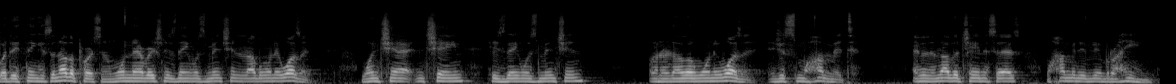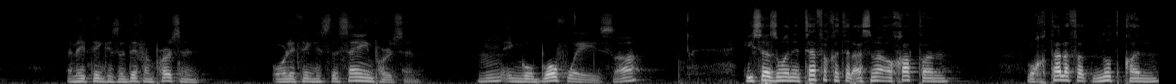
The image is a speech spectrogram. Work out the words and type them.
but they think it's another person. One narration, his name was mentioned, another one it wasn't. One and chain, his name was mentioned, on another one it wasn't. It's just Muhammad. And in another chain it says Muhammad ibn Ibrahim. And they think it's a different person. Or they think it's the same person. Hmm? It can go both ways. Huh? He says, when اتفقت الأسماء خطا واختلفت نطقا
